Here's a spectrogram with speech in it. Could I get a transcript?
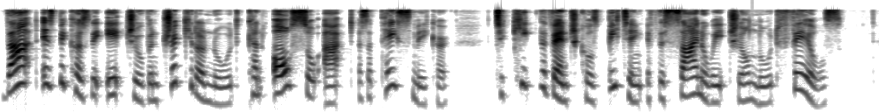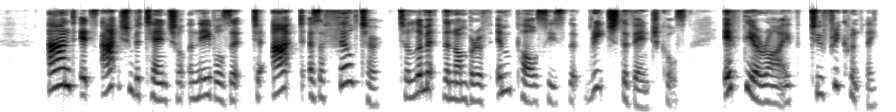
That is because the atrioventricular node can also act as a pacemaker to keep the ventricles beating if the sinoatrial node fails. And its action potential enables it to act as a filter to limit the number of impulses that reach the ventricles if they arrive too frequently.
